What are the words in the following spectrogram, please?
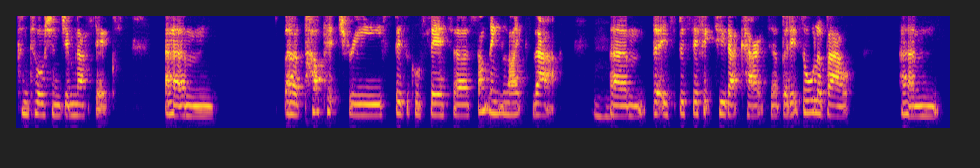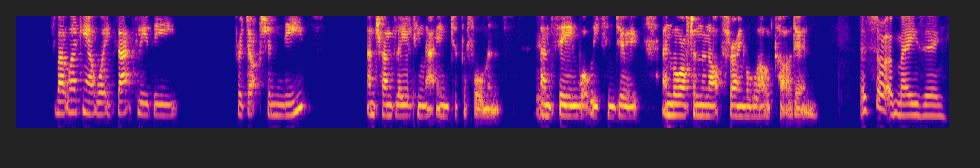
contortion, gymnastics, um, uh, puppetry, physical theatre, something like that mm-hmm. um, that is specific to that character. But it's all about um, it's about working out what exactly the production needs and translating that into performance yeah. and seeing what we can do. And more often than not, throwing a wild card in. That's so amazing.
